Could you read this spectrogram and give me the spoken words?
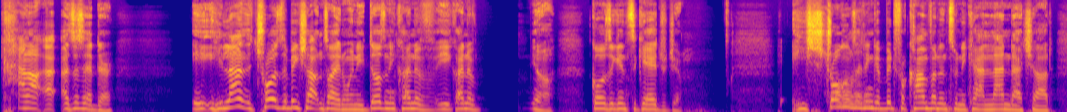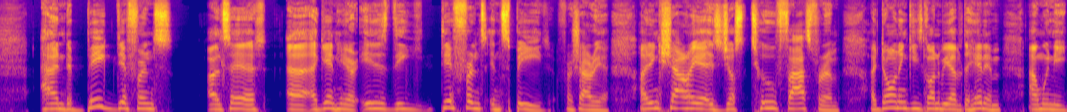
cannot, as I said there, he, he lands, throws the big shot inside, and when he doesn't, he kind of, he kind of, you know, goes against the cage with you he struggles, I think, a bit for confidence when he can't land that shot. And the big difference, I'll say it uh, again here, is the difference in speed for Charriere. I think Charriere is just too fast for him. I don't think he's going to be able to hit him. And when he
